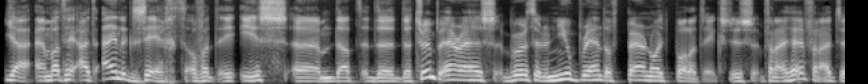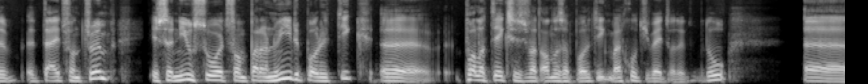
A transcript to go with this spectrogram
Ja, en wat hij uiteindelijk zegt, of het is um, dat de, de Trump-era has birthed a new brand of paranoid politics. Dus vanuit, vanuit de, de tijd van Trump is er een nieuw soort van paranoïde politiek. Uh, politics is wat anders dan politiek, maar goed, je weet wat ik bedoel. Uh,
